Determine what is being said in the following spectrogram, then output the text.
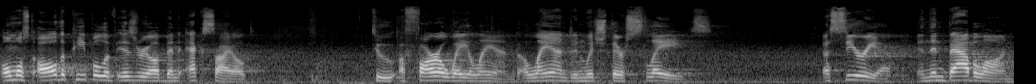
almost all the people of Israel have been exiled to a faraway land, a land in which they're slaves. Assyria, and then Babylon,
